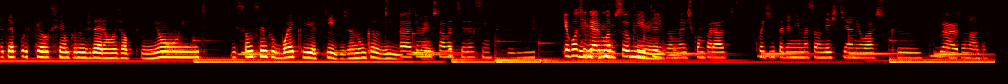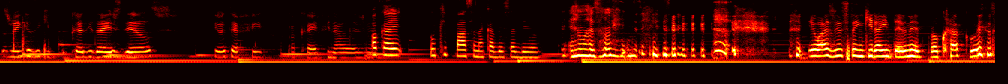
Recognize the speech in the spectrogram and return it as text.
Até porque eles sempre nos deram as opiniões e são sempre bué criativos, eu nunca vi. Ah, também gostava de ser assim. Eu considero uma pessoa criativa, mas comparado com a equipa de animação deste ano, eu acho que não Exato. sou nada. Eles vêm com as, equipe, com as ideias deles, eu até fico, ok, afinal eles não Ok, o que passa na cabeça dele? É mais ou menos isso. Eu às vezes tenho que ir à internet procurar coisas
